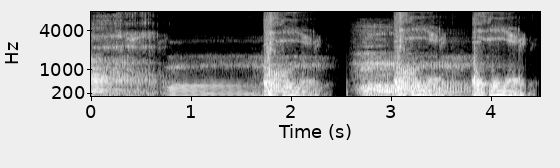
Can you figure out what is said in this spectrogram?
Olur. Olur. Olur.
